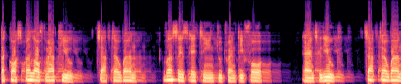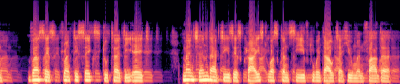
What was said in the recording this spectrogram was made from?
The Gospel of Matthew, chapter 1, verses 18 to 24, and Luke, chapter 1, verses 26 to 38, mention that Jesus Christ was conceived without a human father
